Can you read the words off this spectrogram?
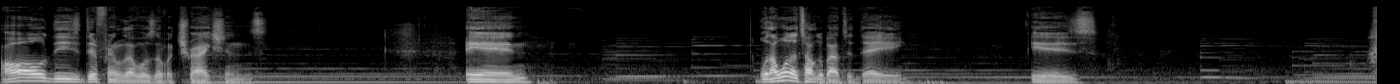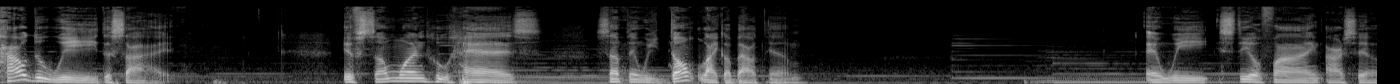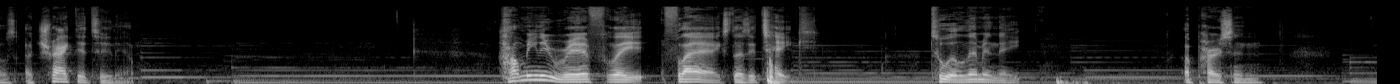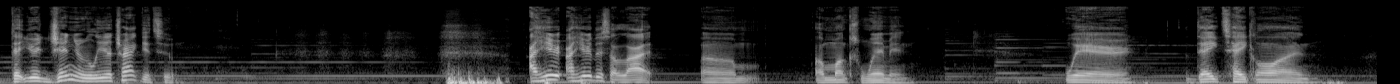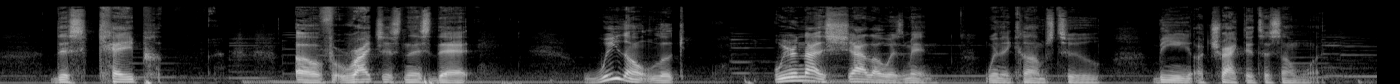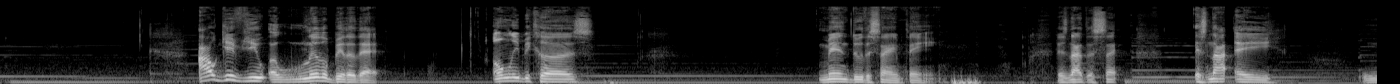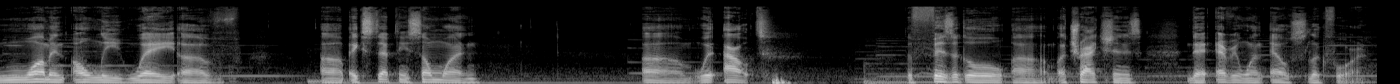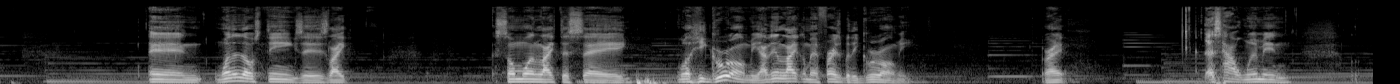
all these different levels of attractions. And what I want to talk about today is how do we decide if someone who has something we don't like about them and we still find ourselves attracted to them? How many red flags does it take to eliminate a person that you're genuinely attracted to? I hear I hear this a lot um, amongst women where they take on this cape of righteousness that we don't look we're not as shallow as men when it comes to being attracted to someone. I'll give you a little bit of that only because men do the same thing. It's not the same. It's not a woman only way of uh, accepting someone um, without the physical um, attractions that everyone else look for. And one of those things is like someone like to say, "Well, he grew on me. I didn't like him at first, but he grew on me." right? That's how women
